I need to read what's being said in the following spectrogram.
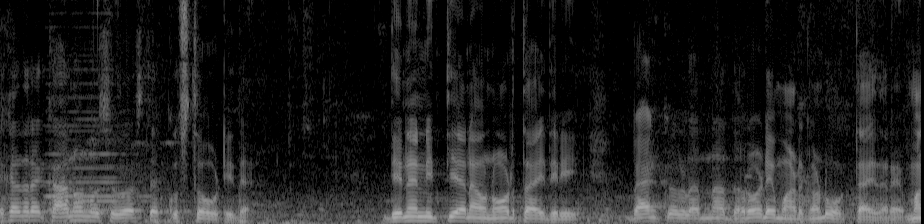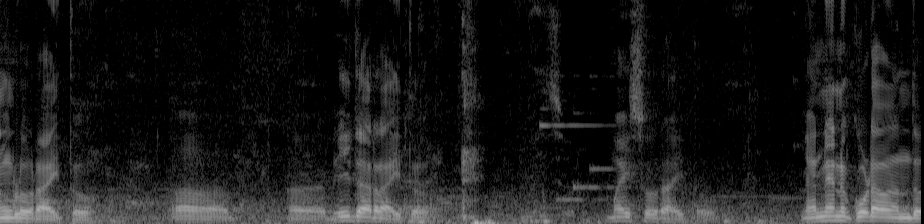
ಯಾಕಂದರೆ ಕಾನೂನು ಸುವ್ಯವಸ್ಥೆ ಕುಸ್ತೋಗ್ಬಿಟ್ಟಿದೆ ದಿನನಿತ್ಯ ನಾವು ನೋಡ್ತಾ ಇದ್ದೀರಿ, ಬ್ಯಾಂಕ್ಗಳನ್ನು ದರೋಡೆ ಮಾಡ್ಕೊಂಡು ಹೋಗ್ತಾ ಇದ್ದಾರೆ. ಮಂಗಳೂರು ಆಯಿತು ಬೀದರ್ ಆಯಿತು, ಮೈಸೂರು ಆಯಿತು. ನೆನ್ನೆನೂ ಕೂಡ ಒಂದು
